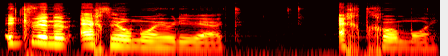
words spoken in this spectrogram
Ik vind hem echt heel mooi hoe die werkt. Echt gewoon mooi.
